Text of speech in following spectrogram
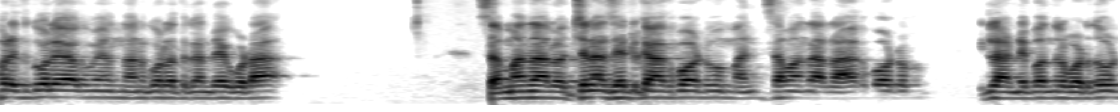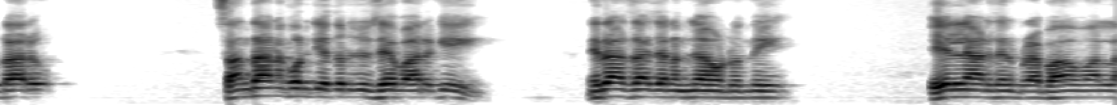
ప్రతికూల యోగమే ఉంది అనుకూలత కంటే కూడా సంబంధాలు వచ్చినా సెట్ కాకపోవడం మంచి సంబంధాలు రాకపోవడం ఇట్లాంటి ఇబ్బందులు పడుతూ ఉంటారు. సంతానం గురించి ఎదురు చూసే వారికి నిరాశాజనకంగా ఉంటుంది. ఏలినాడిసిన ప్రభావం వల్ల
